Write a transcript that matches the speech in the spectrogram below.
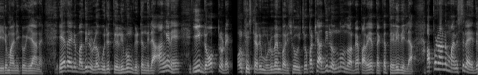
തീരുമാനിക്കുകയാണ്. ഏതായാലും അതിനുള്ള ഒരു തെളിവും കിട്ടുന്നില്ല. അങ്ങനെ ഈ ഡോക്ടറുടെ കോൾ ഹിസ്റ്ററി മുഴുവൻ പരിശോധിച്ചു. പക്ഷേ അതിലൊന്നും എന്ന് പറഞ്ഞാൽ പറയത്തക്ക തെളിവില്ല. അപ്പോഴാണ് മനസ്സിലായത്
